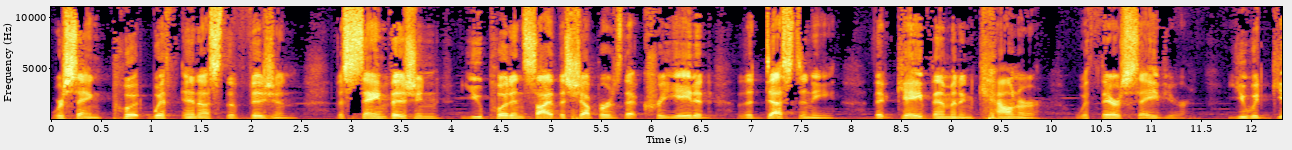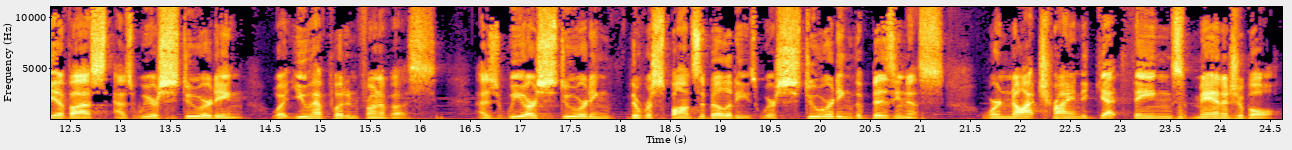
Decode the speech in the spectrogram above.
We're saying put within us the vision the same vision you put inside the shepherds that created the destiny that gave them an encounter with their Savior. You would give us, as we're stewarding what you have put in front of us, as we are stewarding the responsibilities, we're stewarding the busyness. We're not trying to get things manageable.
